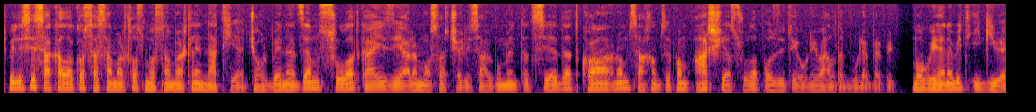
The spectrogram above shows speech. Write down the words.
თბილისის საქალაქო სასამართლოს მოსამართლე ნათია ჯორბენაძემ სრულად გაიზიარა მოსარჩელის არგუმენტაცია და თქვა, რომ სახელმწიფომ არ შეასრულა პოზიტიური ვალდებულებები. მოგვიანებით იგივე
